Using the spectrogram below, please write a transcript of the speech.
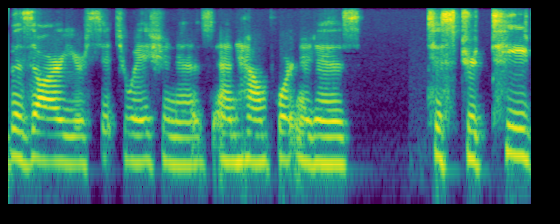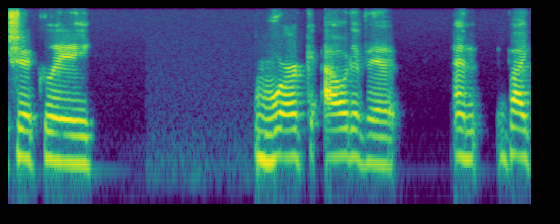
bizarre your situation is and how important it is to strategically work out of it and by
